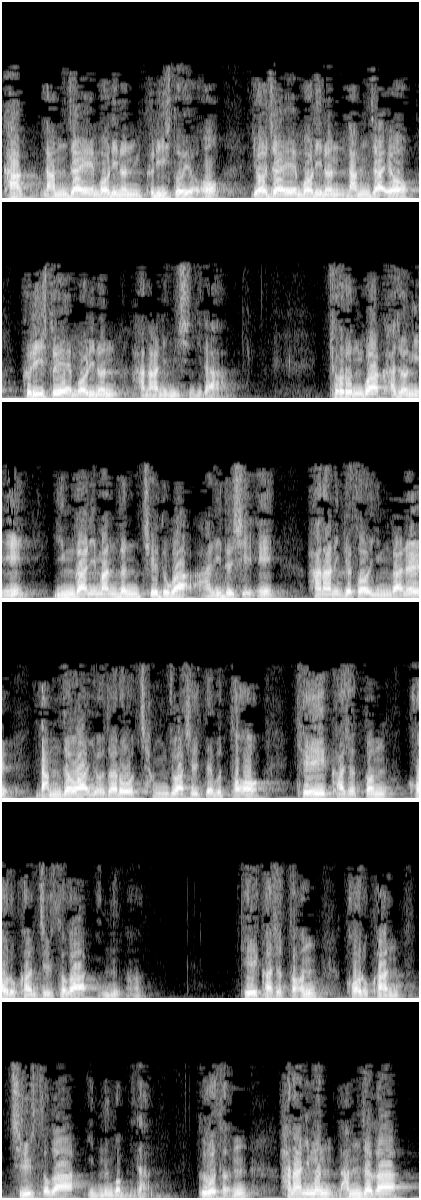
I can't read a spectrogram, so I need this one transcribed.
각 남자의 머리는 그리스도요 여자의 머리는 남자요 그리스도의 머리는 하나님이시니라. 결혼과 가정이 인간이 만든 제도가 아니듯이 하나님께서 인간을 남자와 여자로 창조하실 때부터 계획하셨던 거룩한 질서가 있는 어, 계획하셨던 거룩한 질서가 있는 겁니다. 그것은 하나님은 남자가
